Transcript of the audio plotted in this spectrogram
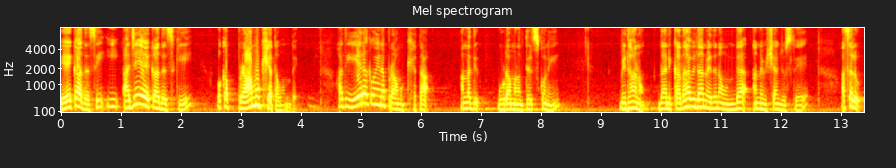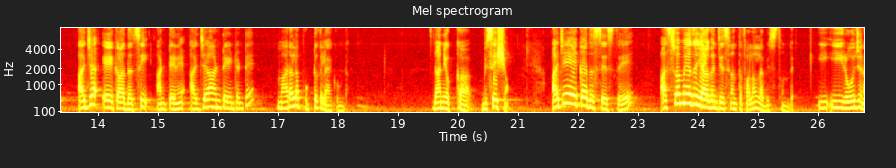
ఏకాదశి ఈ అజయ ఏకాదశికి ఒక ప్రాముఖ్యత ఉంది. అది ఏ రకమైన ప్రాముఖ్యత అన్నది కూడా మనం తెలుసుకొని విధానం దాని కథా విధానం ఏదైనా ఉందా అన్న విషయాన్ని చూస్తే అసలు అజ ఏకాదశి అంటేనే అజ అంటే ఏంటంటే మరల పుట్టుక లేకుండా. దాని యొక్క విశేషం. అజయ ఏకాదశి చేస్తే అశ్వమేధ యాగం చేసినంత ఫలం లభిస్తుంది. ఈ ఈ రోజున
